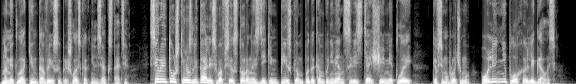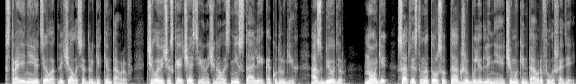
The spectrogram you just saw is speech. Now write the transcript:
но метла кентаврисы пришлась как нельзя кстати. Серые тушки разлетались во все стороны с диким писком под аккомпанемент свистящей метлы. Ко всему прочему, Олли неплохо легалась. Строение ее тела отличалось от других кентавров. Человеческая часть ее начиналась не с талии, как у других, а с бедер. Ноги, соответственно, торсу также были длиннее, чем у кентавров и лошадей.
